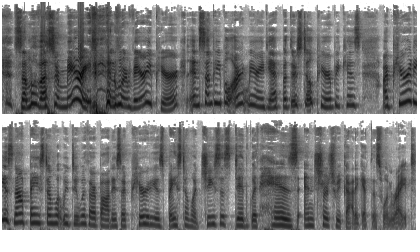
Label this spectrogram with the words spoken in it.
Some of us are married and we're very pure. And some people aren't married yet, but they're still pure because our purity is not based on what we do with our bodies. Our purity is based on what Jesus did with his. And, church, we got to get this one right.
